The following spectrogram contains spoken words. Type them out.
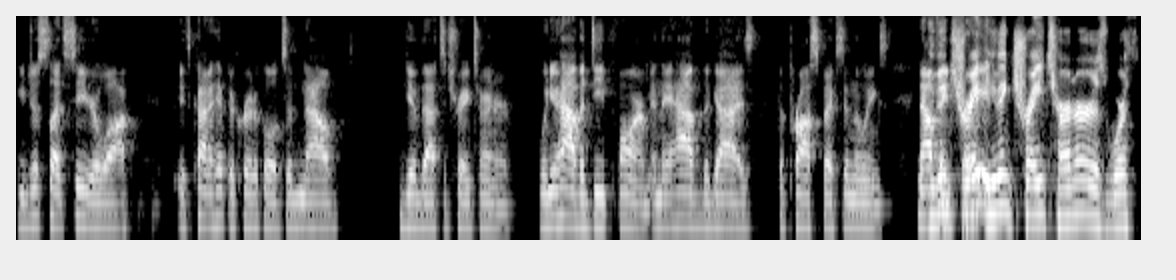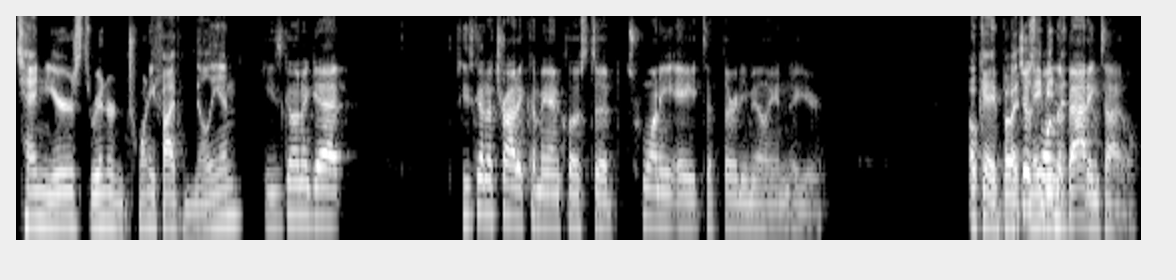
you just let Seager walk. It's kind of hypocritical to now give that to Trea Turner when you have a deep farm and they have the guys, the prospects in the wings. Now, you if they think Trea? trade, You think Trea Turner is worth ten years, three hundred and twenty-five million? he's going to get, he's going to try to command close to 28 to 30 million a year. Okay, He but just maybe won the batting title.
